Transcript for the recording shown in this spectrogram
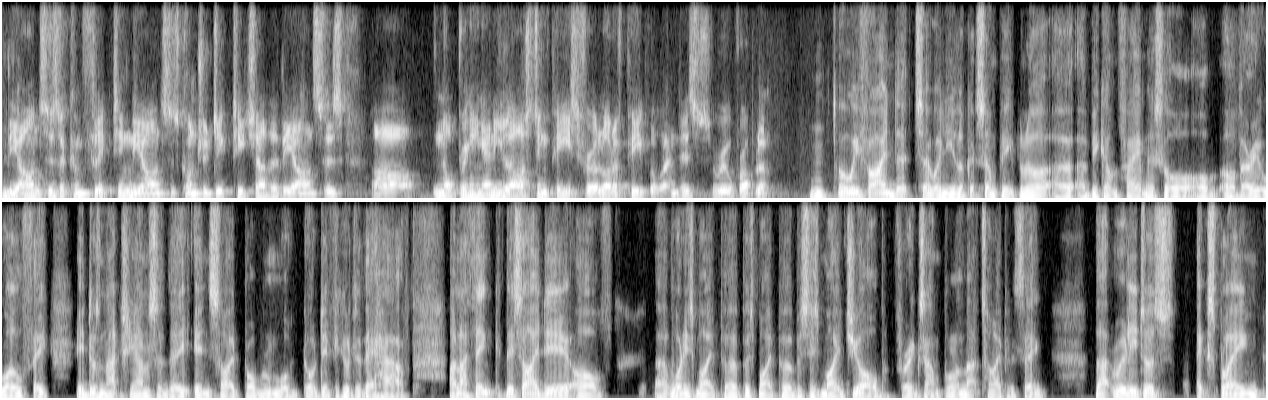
Mm. The answers are conflicting, the answers contradict each other, the answers are not bringing any lasting peace for a lot of people. And this is a real problem. Hmm. Well, we find that uh, when you look at some people who are, have become famous or, or, or, very wealthy, it doesn't actually answer the inside problem or, or difficulty they have. And I think this idea of uh, what is my purpose? My purpose is my job, for example, and that type of thing, that really does explain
